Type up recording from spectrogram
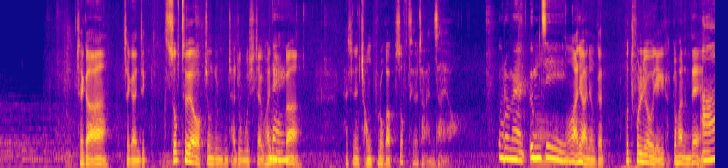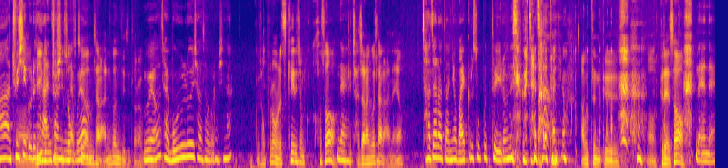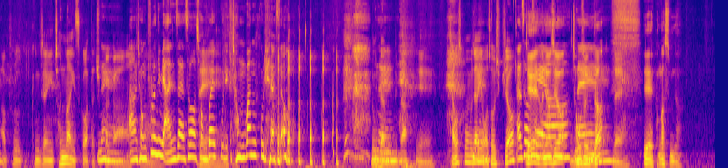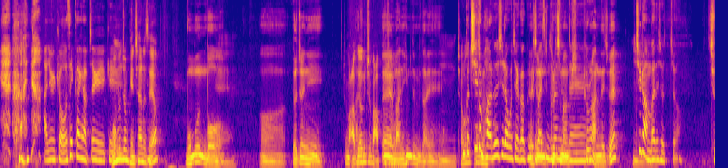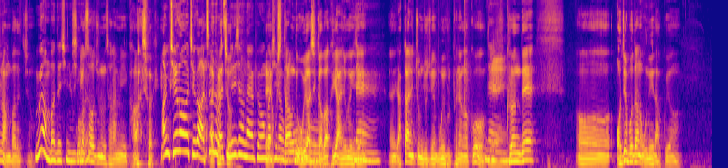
제가 제가 이제 소프트웨어 업종 좀 자주 모시자고 한 네. 이유가 사실은 정프로가 소프트웨어 잘 안 사요. 그러면 음지 어, 아니요 아니요. 그러니까 포트폴리오 얘기 가끔 하는데 아 주식으로 어, 잘안 미국 주식? 소프트웨어는 잘 안 건드리더라고요. 왜요? 잘 모르셔서 그러시나? 그 정프로는 원래 스케일이 좀 커서 네. 이렇게 자잘한 거잘안 해요. 자잘하다뇨 마이크로소프트 이런 회사가 자잘하다뇨. 아무튼 그 어, 그래서 네네. 앞으로 굉장히 전망이 있을 것 같다 주가가. 네. 아 정프로님이 안 사서 정발꿀이 정방꿀이라서. 어, 농담입니다. 예. 장호석 본부장님 네. 어서 오십시오. 어서 네, 오세요. 안녕하세요. 정우성입니다. 네. 네. 예, 반갑습니다. 아니 왜 이렇게 어색하게 갑자기 이렇게. 몸은 좀 괜찮으세요? 몸은 뭐 예. 어, 여전히 좀 아, 여기 좀 아프죠. 예, 많이 힘듭니다. 예. 음, 그러니까 치료 받으시라고 제가 예, 그렇게 그렇지만 말씀드렸는데. 피- 표를 안 내죠. 예? 치료 안 받으셨죠? 치료 안 받았죠. 왜 안 받으시는 신경 거예요? 써주는 사람이 강아지밖에. 아니 제가 제가 아침에도 아, 그렇죠. 말씀드리잖아요 병원 예, 혹시 가시라고. 다른 분들 오해하실까봐 그게 아니고 이제 네. 예, 약간이 좀 요즘에 몸이 불편해갖고 네. 그런데 어, 어제보다는 오늘이 낫고요.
